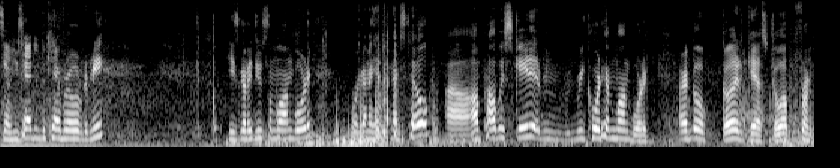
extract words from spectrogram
So he's handed the camera over to me. He's gonna do some longboarding. We're gonna hit the next hill. Uh, I'll probably skate it and record him longboarding. Alright, go. Go ahead, Cass. Go up front.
